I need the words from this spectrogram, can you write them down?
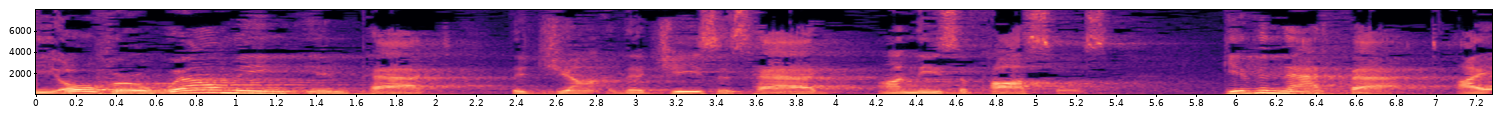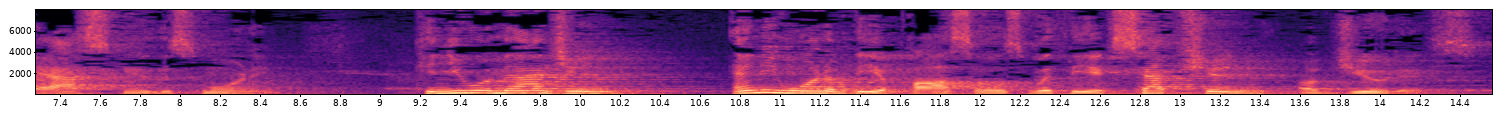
the overwhelming impact that, John, that Jesus had on these apostles. Given that fact, I ask you this morning can you imagine any one of the apostles, with the exception of Judas,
